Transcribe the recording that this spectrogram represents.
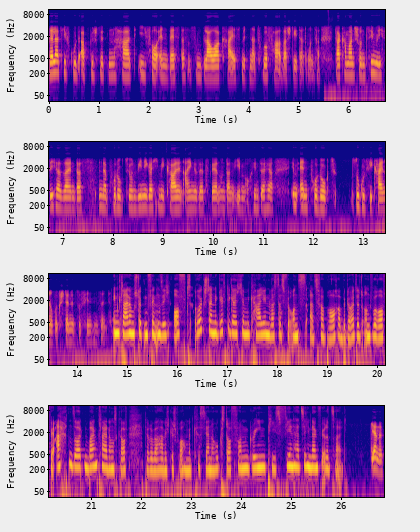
relativ gut abgeschnitten hat IVN Best, das ist so ein blauer Kreis mit Naturfaser steht da drunter. Da kann man schon ziemlich sicher sein, dass in der Produktion weniger Chemikalien eingesetzt werden und dann eben auch hinterher im Endprodukt so gut wie keine Rückstände zu finden sind. In Kleidungsstücken finden sich oft Rückstände giftiger Chemikalien, was das für uns als Verbraucher bedeutet und worauf wir achten sollten beim Kleidungskauf. Darüber habe ich gesprochen mit Christiane Hucksdorf von Greenpeace. Vielen herzlichen Dank für Ihre Zeit. Gerne.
